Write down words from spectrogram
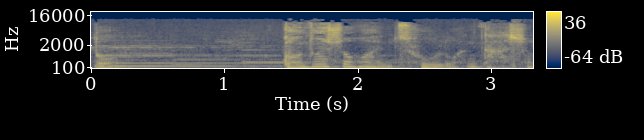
多。广东人说话很粗鲁，很大声。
